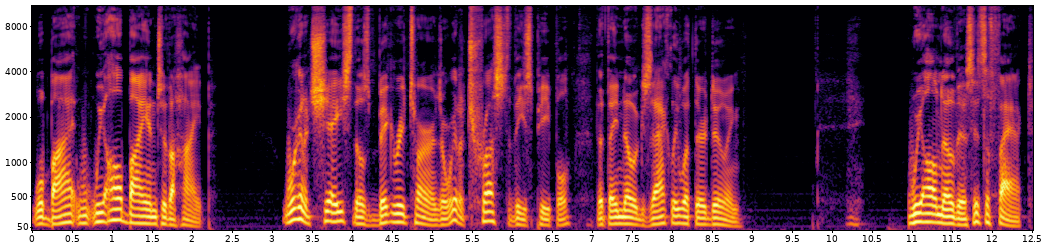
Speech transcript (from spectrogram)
will buy, we all buy into the hype. We're going to chase those big returns, or we're going to trust these people that they know exactly what they're doing. We all know this, it's a fact.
